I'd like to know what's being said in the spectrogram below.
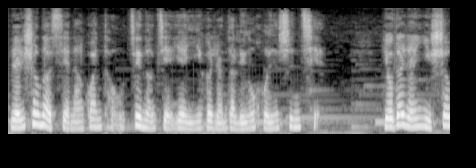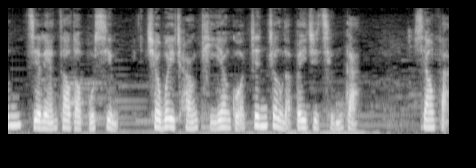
人生的险难关头，最能检验一个人的灵魂深浅。有的人一生接连遭到不幸，却未尝体验过真正的悲剧情感。相反，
